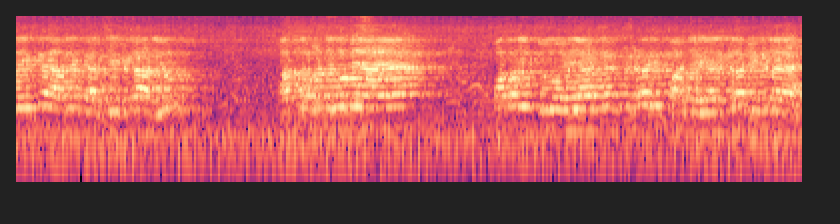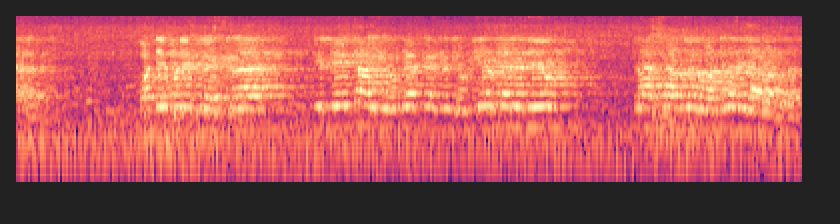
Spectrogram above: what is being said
ਤੇ ਘਰਾਂ ਦੇ ਖਰਚੇ ਘਟਾ ਲਿਓ ਮਤਲਬ ਮੰਡੇ ਤੋਂ ਮੈਂ ਆਇਆ। ਪਤਾ ਨਹੀਂ 2000 ਤੱਕ ਕਿਹੜਾ 5000 ਕਿਹੜਾ ਵਿਕਣ ਆਇਆ ਕਰ ਵੱਡੇ ਵੱਡੇ ਟਰੈਕਟਰ ਆ ਕਿੱਲੇ ਢਾਈ ਹੋ ਟਰੈਕਟਰ ਜੁੰਡੀਅਰ ਲੈ ਲੈਂਦੇ ਹੋ। ਤਲਾਸ਼ਾਂ ਤੋਂ ਰਵਾਂਡੇ ਦਾ ਜਾ ਵੜਦਾ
